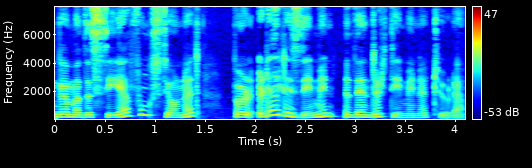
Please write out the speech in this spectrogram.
nga madhësia, funksionet për realizimin dhe ndërtimin e tyre.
